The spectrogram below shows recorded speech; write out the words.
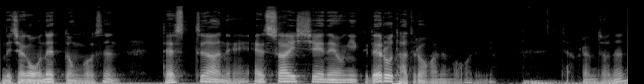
근데 제가 원했던 것은 dest 안에 src의 내용이 그대로 다 들어가는 거거든요. 자, 그럼 저는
